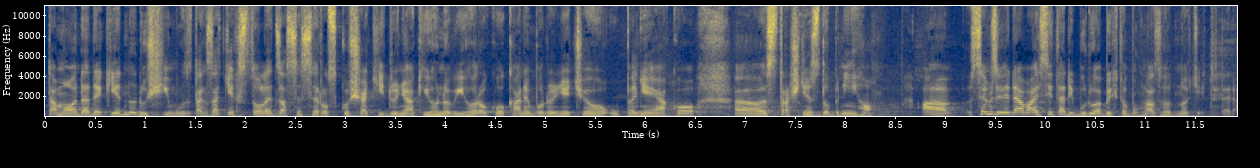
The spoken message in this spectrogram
ta móda jde k jednoduššímu, tak za těch sto let zase se rozkošatí do nějakého nového rokoka nebo do něčeho úplně jako uh, strašně zdobného. A jsem zvědavá, jestli tady budu, abych to mohla zhodnotit. Teda.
